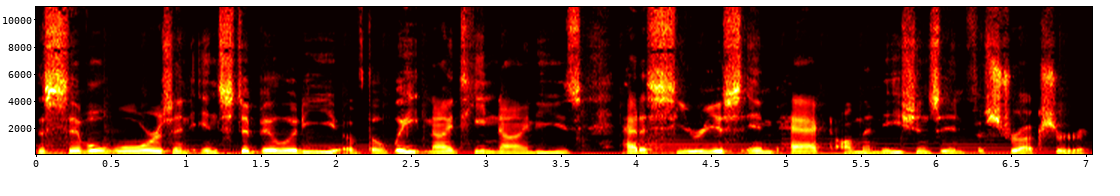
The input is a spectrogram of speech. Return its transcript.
The civil wars and instability of the late 1990s had a serious impact on the nation's infrastructure,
